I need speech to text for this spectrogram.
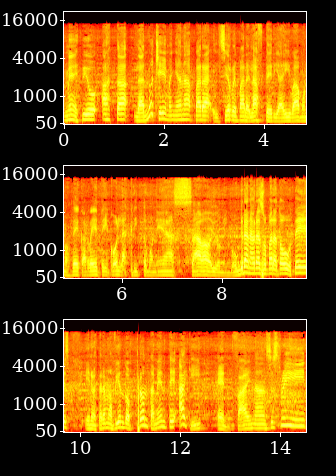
me despido hasta la noche de mañana para el cierre para el after y ahí vámonos de carrete con las criptomonedas sábado y domingo. Un gran abrazo para todos ustedes y nos estaremos viendo prontamente aquí en Finance Street.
